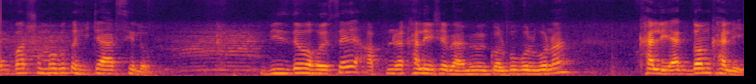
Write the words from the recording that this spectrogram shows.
একবার সম্ভবত হিটে আর ছিল বীজ দেওয়া হয়েছে, আপনারা খালি হিসেবে, আমি ওই গল্প বলব না। খালি, একদম খালি।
